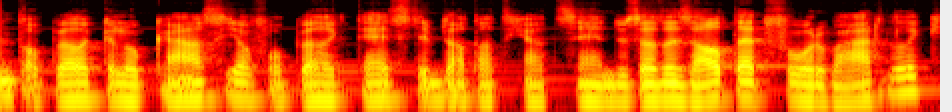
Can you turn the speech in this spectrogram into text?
100% op welke locatie of op welk tijdstip dat dat gaat zijn. Dus dat is altijd voorwaardelijk.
